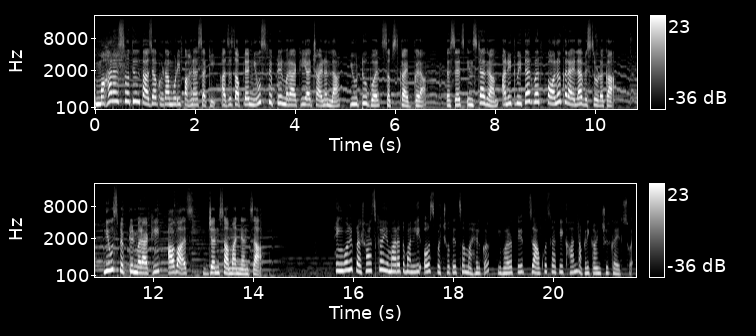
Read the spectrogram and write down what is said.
महाराष्ट्रातील ताज्या घडामोडी पाहण्यासाठी आजच आपल्या न्यूज फिफ्टीन मराठी या चॅनलला यूट्यूबवर सबस्क्राईब करा. तसेच इंस्टाग्राम आणि ट्विटरवर फॉलो करायला विसरू नका. न्यूज फिफ्टीन मराठी आवाज जनसामान्यांचा. हिंगोली प्रशासकीय इमारत बनली अस्वच्छतेचं माहेरकर इमारतीत जागोजागी खान नागरिकांची गैरसोय.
